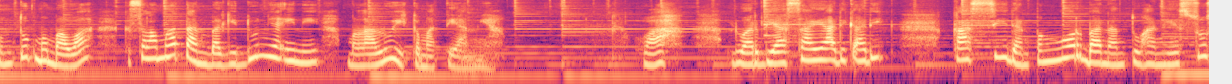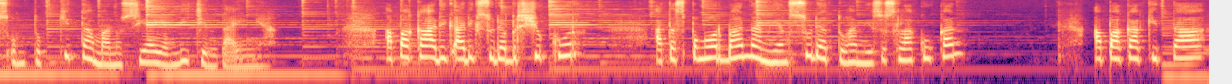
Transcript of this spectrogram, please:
untuk membawa keselamatan bagi dunia ini melalui kematiannya. Wah, luar biasa ya adik-adik kasih dan pengorbanan Tuhan Yesus untuk kita manusia yang dicintainya. Apakah adik-adik sudah bersyukur atas pengorbanan yang sudah Tuhan Yesus lakukan? Apakah kita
